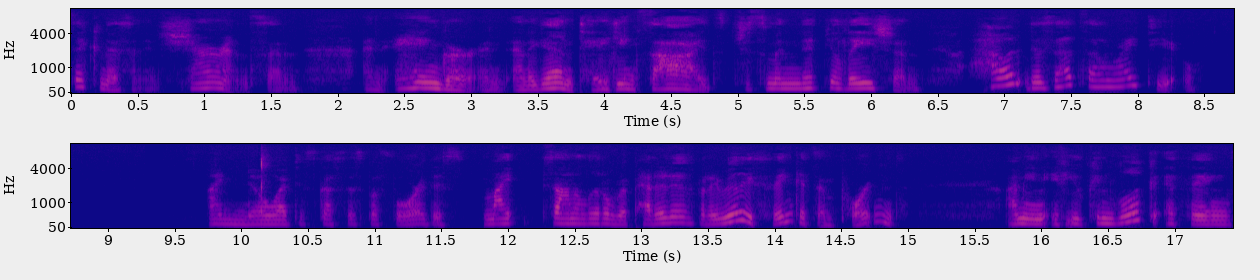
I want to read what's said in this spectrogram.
sickness and insurance and and anger and, and again taking sides, just manipulation. How does that sound right to you? I know I've discussed this before. This might sound a little repetitive, but I really think it's important. I mean, if you can look at things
